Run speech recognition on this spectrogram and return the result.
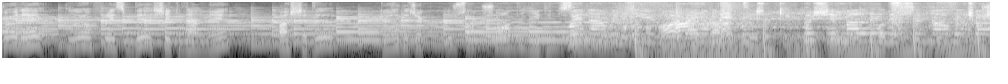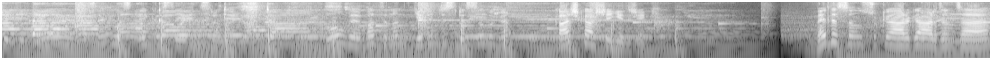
Şöyle playoff resminde şekillenmeye başladı. Göz atacak olursak şu anda 7. sıralıyoruz ama hala garanti bir şey yok. Batı bu şekilde Los Lakers'la 7. sırada görünüyor. Doğu ve Batı'nın 7. sırası bugün karşı karşıya gelecek. Madison Square Garden'da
